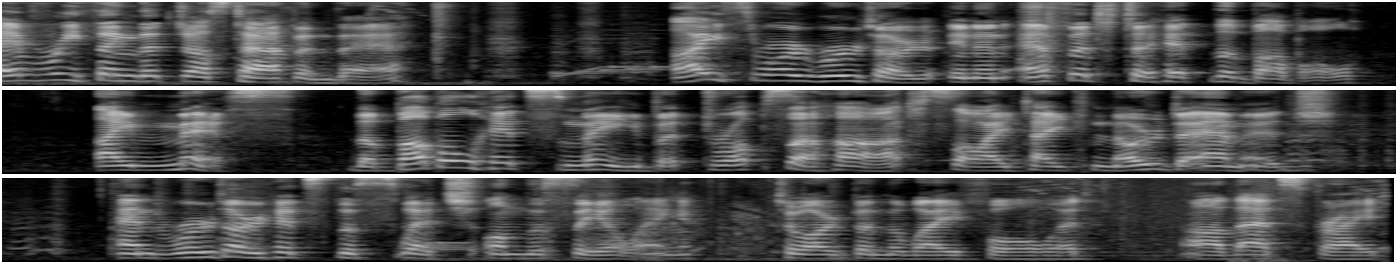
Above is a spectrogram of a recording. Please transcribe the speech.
everything that just happened there. I throw Ruto in an effort to hit the bubble. I miss. The bubble hits me but drops a heart, so I take no damage. And Ruto hits the switch on the ceiling to open the way forward. Oh, that's great.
